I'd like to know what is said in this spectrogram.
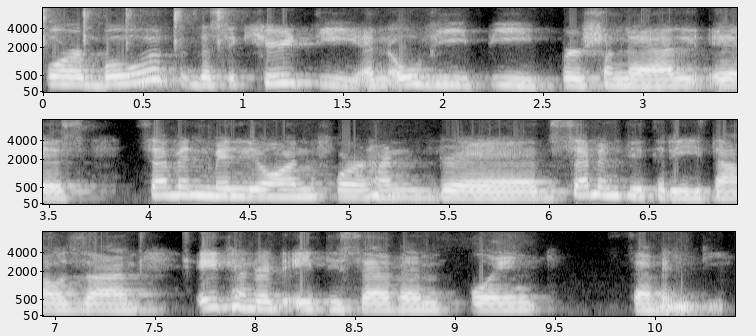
for both the security and OVP personnel is seven million four hundred seventy-three thousand eight hundred eighty-seven point seventy.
